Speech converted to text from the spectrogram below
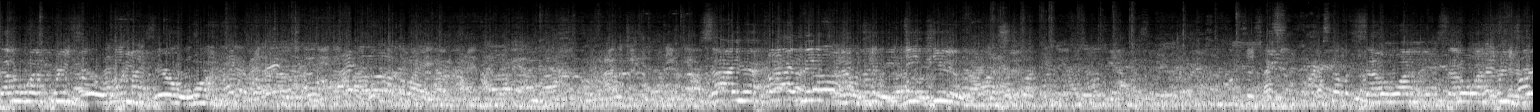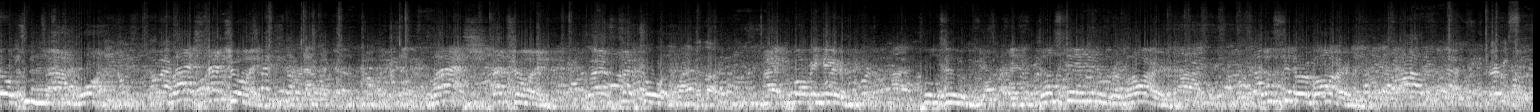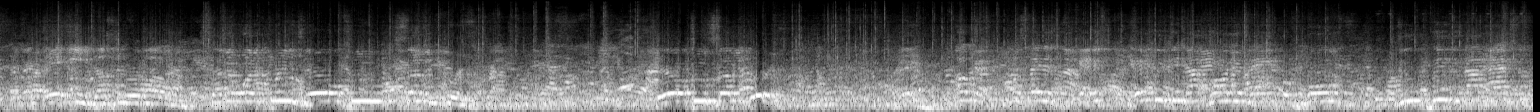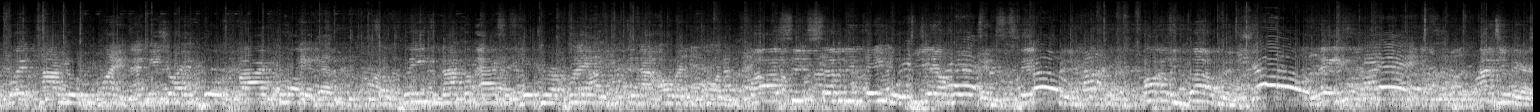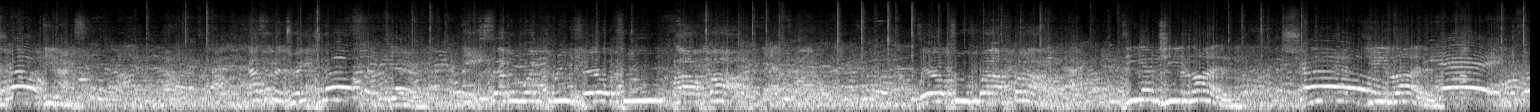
Sorry, you have five minutes, DQ. Two nine one. Flash Metroid. Flash Metroid. Alright, come over here. Pool two. And Dustin you will be playing. That means you are in pool five through eight. So please do not come ask us if you are playing if you did not already call you. Five, six, seven, and eight will be down here in ten minutes. Harley, five minutes. Ladies, not you, Eric. Be nice. That's on the drink, please. Yeah. Seven one three zero two five five. Zero two five five. DMG Lud. DMG Lud. Zero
